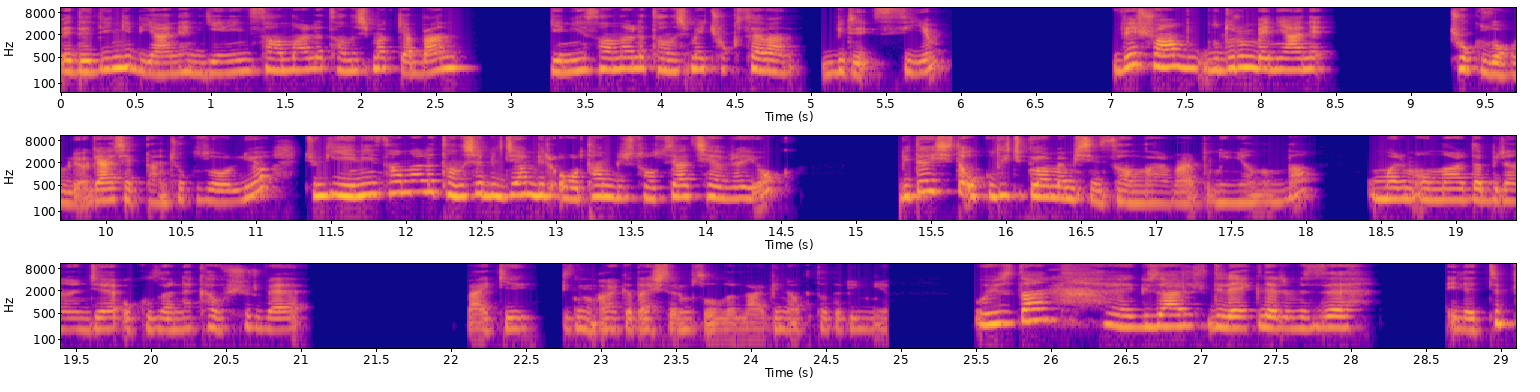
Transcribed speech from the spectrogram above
ve dediğin gibi yani hani yeni insanlarla tanışmak ya ben yeni insanlarla tanışmayı çok seven birisiyim. Ve şu an bu, bu durum beni yani çok zorluyor. Gerçekten çok zorluyor. Çünkü yeni insanlarla tanışabileceğim bir ortam, bir sosyal çevre yok. Bir de işte okulu hiç görmemiş insanlar var bunun yanında. Umarım onlar da bir an önce okullarına kavuşur ve belki bizim arkadaşlarımız olurlar bir noktada bilmiyorum. O yüzden e, güzel dileklerimizi iletip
